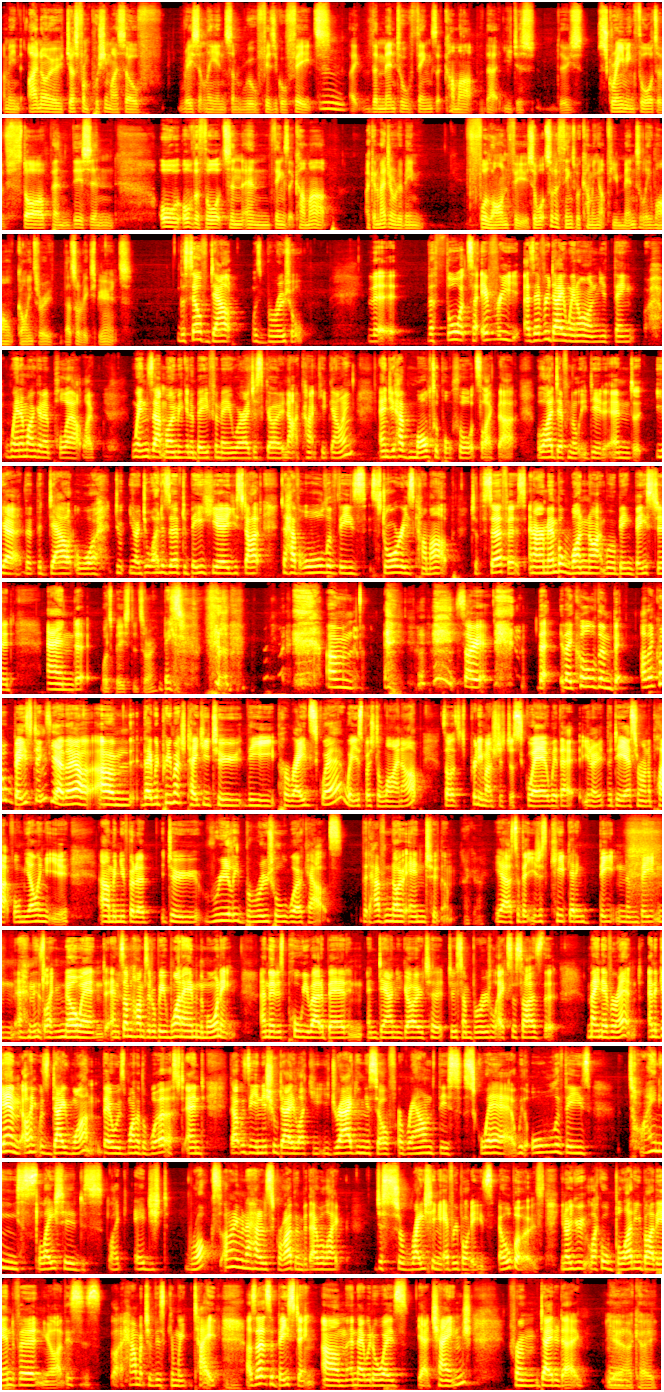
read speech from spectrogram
I mean, I know just from pushing myself recently in some real physical feats, like the mental things that come up that you just those screaming thoughts of stop and this and all all the thoughts and and things that come up, I can imagine it would have been full on for you. So what sort of things were coming up for you mentally while going through that sort of experience? The self doubt was brutal. The the thoughts every as every day went on, you'd think, when am I going to pull out? Like, when's that moment going to be for me where I just go, no, nah, I can't keep going? And you have multiple thoughts like that. Well, I definitely did, and yeah, the, the doubt or do you know, do I deserve to be here? You start to have all of these stories come up to the surface. And I remember one night we were being beasted, and what's beasted? Sorry, beast. um, so that they call them. Are they called beastings? Yeah, they are. Um, they would pretty much take you to the parade square where you're supposed to line up. So it's pretty much just a square where that you know the DS are on a platform yelling at you, um, and you've got to do really brutal workouts that have no end to them. Okay. Yeah, so that you just keep getting beaten and beaten, and there's like no end. And sometimes it'll be 1 a.m. in the morning, and they just pull you out of bed and, and down you go to do some brutal exercise that may never end. And again, I think it was day one, there was one of the worst. And that was the initial day, like you, you dragging yourself around this square with all of these tiny slated, like edged rocks. I don't even know how to describe them, but they were like just serrating everybody's elbows. You know, you like all bloody by the end of it, and you're like, this is like, how much of this can we take? Mm. Uh, so that's a beasting. Um, and they would always, yeah, change from day to day. Yeah. Mm. Okay.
